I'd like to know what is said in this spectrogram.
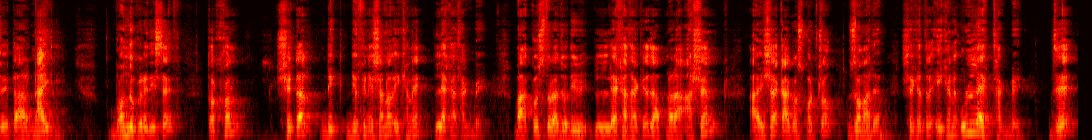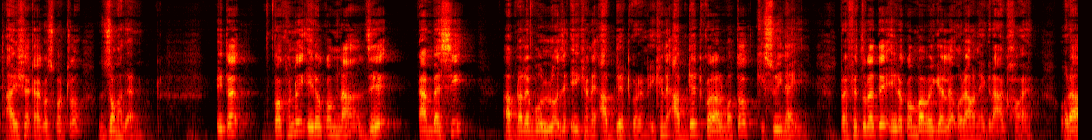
যে তার নাই, বন্ধ করে দিছে, তখন সেটার ডেফিনেশনও এখানে লেখা থাকবে। বা কুস্তুরা যদি লেখা থাকে যে আপনারা আসেন আয়সা কাগজপত্র জমা দেন, সেক্ষেত্রে এখানে উল্লেখ থাকবে যে আয়সা কাগজপত্র জমা দেন। এটা কখনোই এরকম না যে অ্যাম্বাসি আপনারা বলল যে এখানে আপডেট করেন। এখানে আপডেট করার মতো কিছুই নাই। প্রেফেতুরাতে এরকমভাবে গেলে ওরা অনেক রাগ হয়। ওরা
